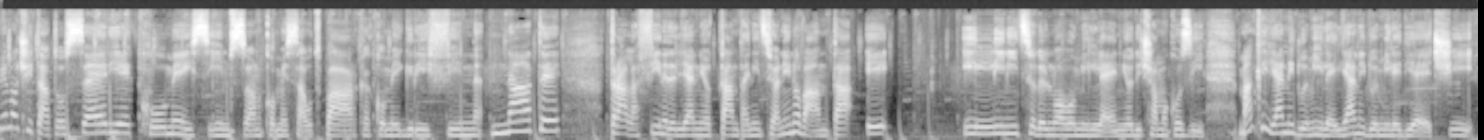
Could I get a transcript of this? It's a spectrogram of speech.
Abbiamo citato serie come i Simpson, come South Park, come i Griffin, nate tra la fine degli anni 80 e inizio anni 90 e l'inizio del nuovo millennio, diciamo così. Ma anche gli anni 2000 e gli anni 2010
